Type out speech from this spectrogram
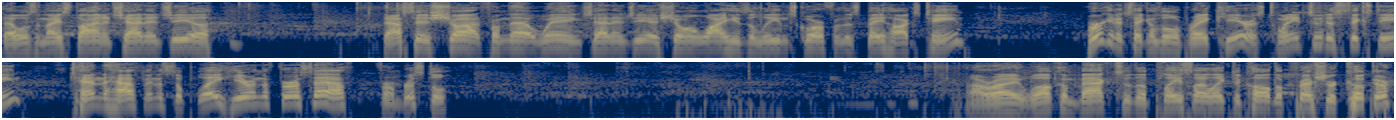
That was a nice find, and Chad Ngia. That's his shot from that wing. Chad Ngia showing why he's the leading scorer for this Bayhawks team. We're going to take a little break here. It's 22 to 16, 10 and a half minutes to play here in the first half from Bristol. All right, welcome back to the place I like to call the pressure cooker.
